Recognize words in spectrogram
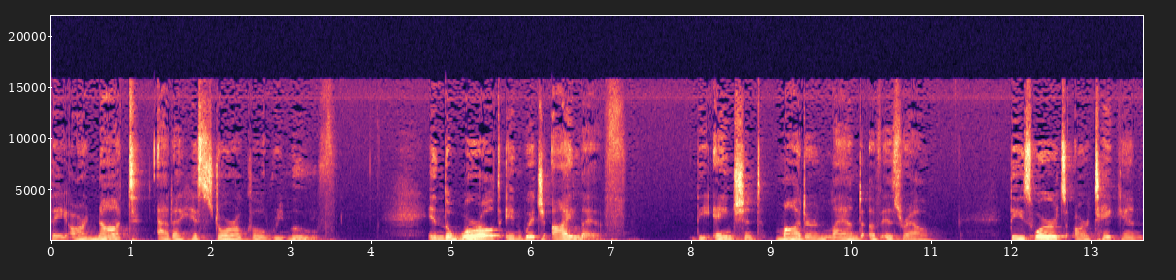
They are not at a historical remove. In the world in which I live, the ancient modern land of Israel, these words are taken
